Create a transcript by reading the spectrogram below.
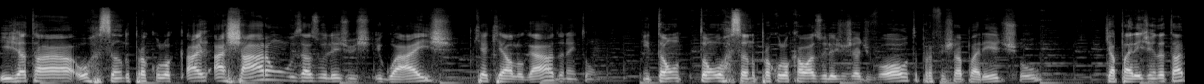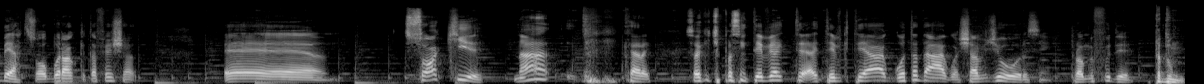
e já tá orçando pra colocar. Acharam os azulejos iguais, que aqui é alugado, né? Então então estão orçando pra colocar o azulejo já de volta, pra fechar a parede, show. Que a parede ainda tá aberta, só o buraco que tá fechado. É... Só que na. Cara, só que, tipo assim, teve, teve que ter a gota d'água, a chave de ouro, assim, pra eu me fuder. Tadum.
